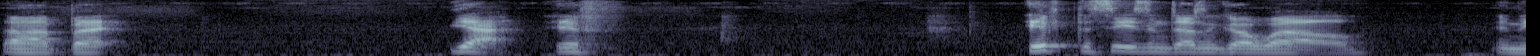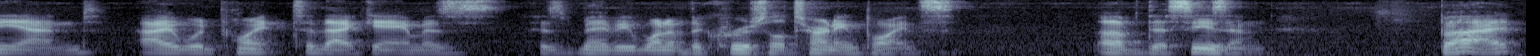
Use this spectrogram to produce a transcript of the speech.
Uh, but yeah, if if the season doesn't go well in the end, I would point to that game as as maybe one of the crucial turning points of the season. But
